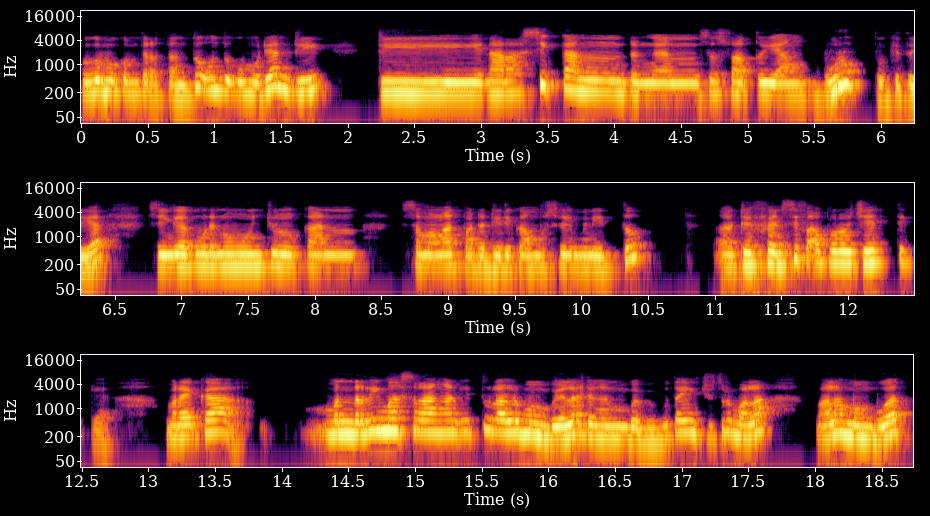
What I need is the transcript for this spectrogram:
hukum-hukum tertentu untuk kemudian di dinarasikan dengan sesuatu yang buruk begitu ya sehingga kemudian memunculkan semangat pada diri kaum muslimin itu uh, defensif apologetik ya mereka menerima serangan itu lalu membela dengan membabi buta yang justru malah malah membuat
